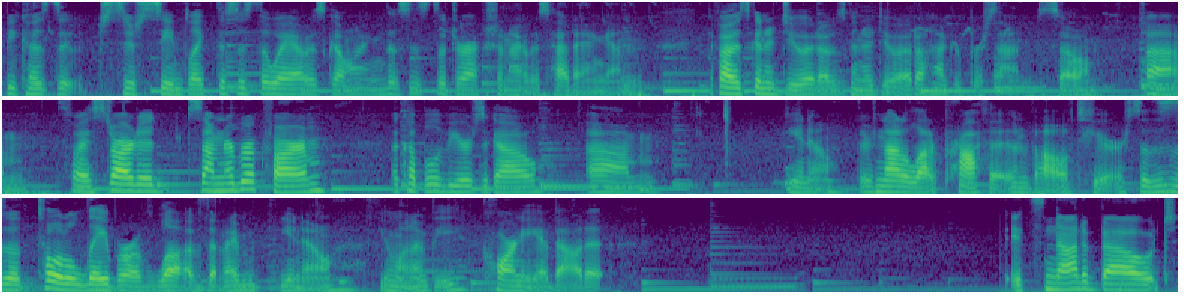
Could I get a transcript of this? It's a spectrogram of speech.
because it just seemed like this is the way I was going. This is the direction I was heading, and if I was going to do it, I was going to do it 100%. So, um, so I started Sumner Brook Farm a couple of years ago. Um, you know, there's not a lot of profit involved here, so this is a total labor of love that I'm, you know, if you want to be corny about it. It's not about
